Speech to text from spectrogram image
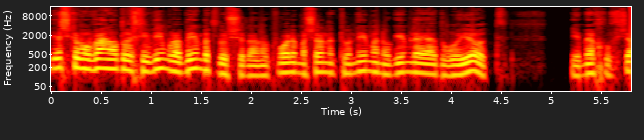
יש כמובן עוד רכיבים רבים בתלוש שלנו, כמו למשל נתונים הנוגעים להיעדרויות, ימי חופשה,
